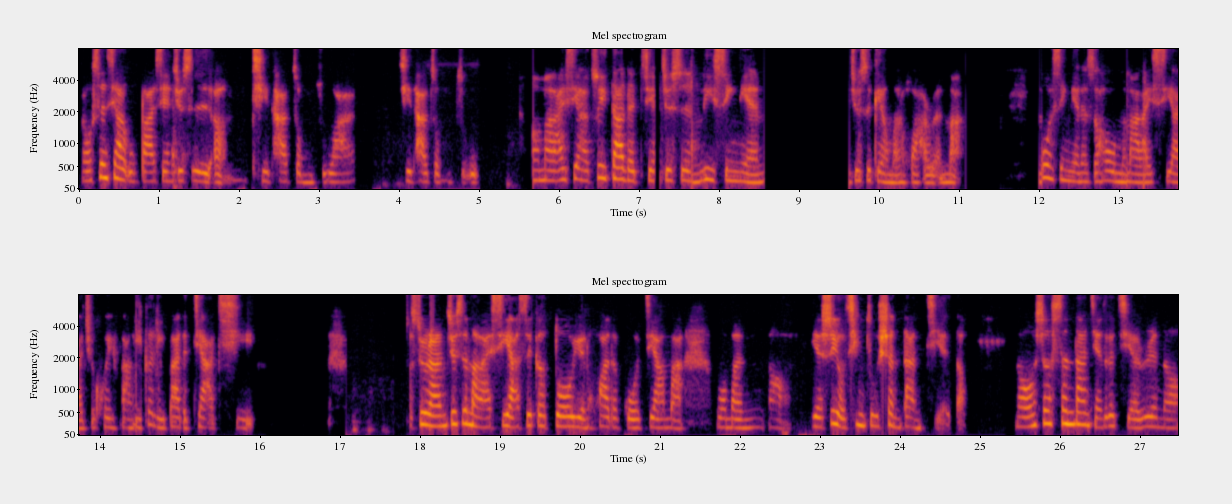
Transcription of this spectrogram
然后剩下的五八仙就是嗯其他种族啊，其他种族。呃，马来西亚最大的节就是农历新年，就是给我们华人嘛。过新年的时候，我们马来西亚就会放一个礼拜的假期。虽然就是马来西亚是一个多元化的国家嘛，我们啊。也是有庆祝圣诞节的，然后圣圣诞节这个节日呢，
